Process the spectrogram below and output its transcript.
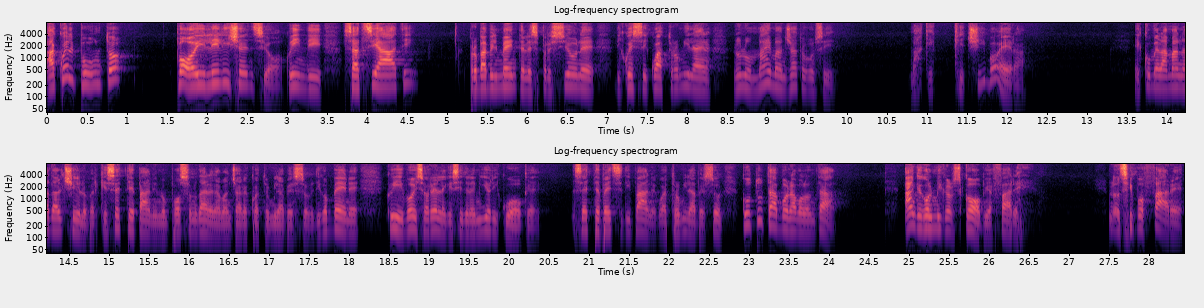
A quel punto poi li licenziò, quindi saziati, probabilmente l'espressione di questi 4.000 era non ho mai mangiato così. Ma che, che cibo era? È come la manna dal cielo, perché sette pani non possono dare da mangiare a 4.000 persone. Dico bene, qui voi sorelle che siete le migliori cuoche, sette pezzi di pane, 4.000 persone, con tutta la buona volontà anche col microscopio a fare. Non si può fare,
